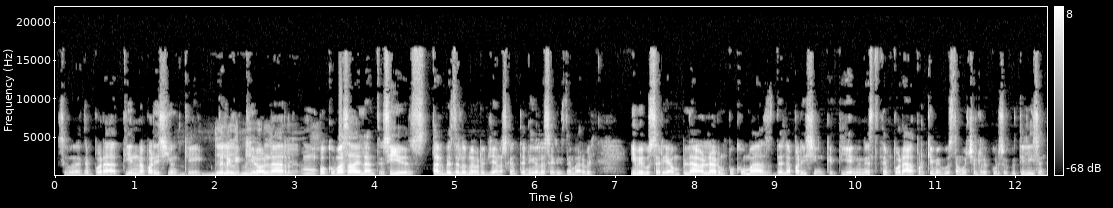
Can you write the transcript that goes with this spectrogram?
segunda temporada tiene una aparición que, de, la que quiero hablar un poco más adelante. Sí, es tal vez de los mejores villanos que han tenido las series de Marvel. Y me gustaría hablar un poco más de la aparición que tiene en esta temporada porque me gusta mucho el recurso que utilizan.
